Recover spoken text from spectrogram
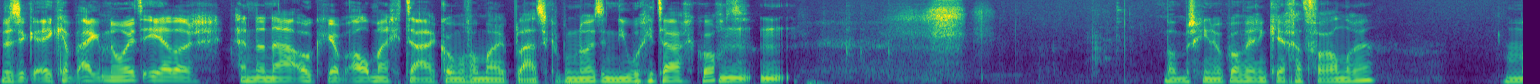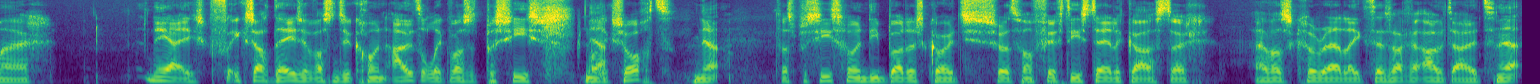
Dus ik, ik heb eigenlijk nooit eerder, en daarna ook, ik heb al mijn gitaren komen van Marktplaats. Ik heb ook nooit een nieuwe gitaar gekocht. Mm, mm. Wat misschien ook wel weer een keer gaat veranderen. Maar, nee ja, ik, ik zag deze, was natuurlijk gewoon uiterlijk, was het precies wat Ja. ik zocht. Ja. Het was precies gewoon die butterscotch, soort van 50s Telecaster. Hij was gerelict, hij zag er oud uit. Ja.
